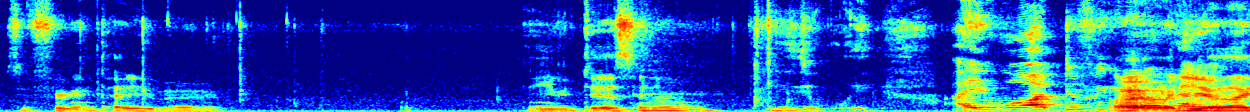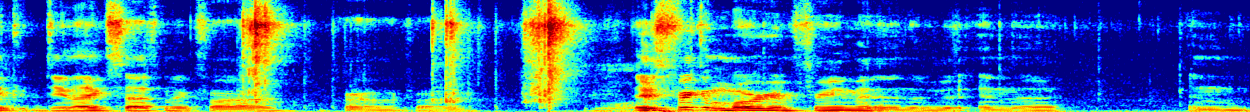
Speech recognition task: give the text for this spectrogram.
It's a freaking teddy bear. You dissing him? I want to figure Alright, out what do you like? Do you like Seth MacFarlane? Or MacFarlane? Well, There's freaking Morgan Freeman in the in the in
